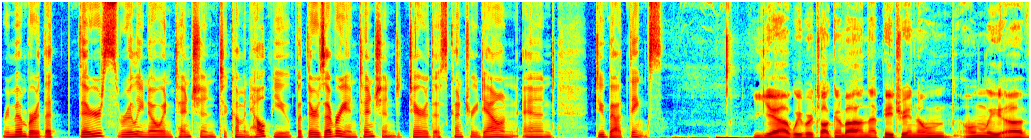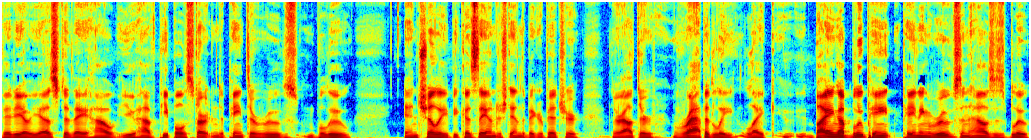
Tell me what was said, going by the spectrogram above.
remember that there's really no intention to come and help you, but there's every intention to tear this country down and do bad things. Yeah, we were talking about on that Patreon own, only uh, video yesterday how you have people starting to paint their roofs blue in Chile because they understand the bigger picture. They're out there rapidly, like buying up blue paint, painting roofs and houses blue.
